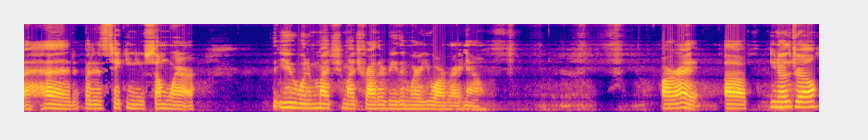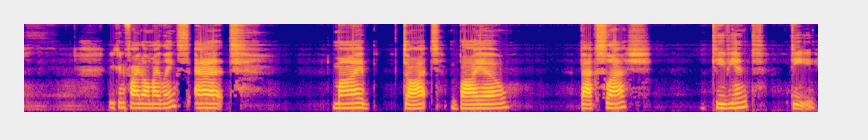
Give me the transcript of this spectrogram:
ahead, but it is taking you somewhere that you would much, much rather be than where you are right now. All right. Uh, you know the drill. You can find all my links at my dot bio backslash deviant d.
